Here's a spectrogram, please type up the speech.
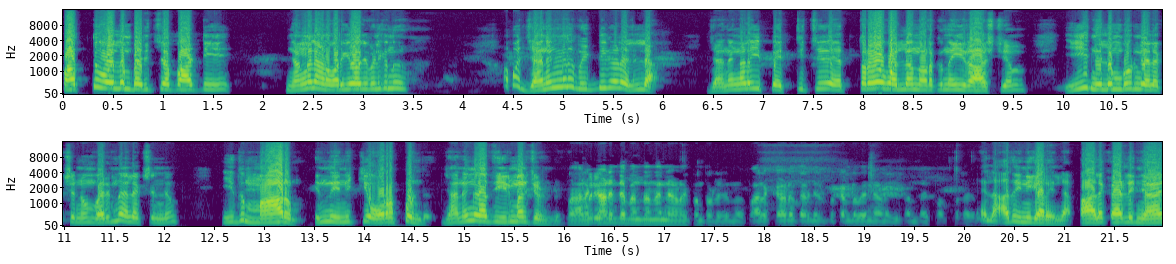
പത്ത് കൊല്ലം ഭരിച്ച പാർട്ടി ഞങ്ങളാണ് വർഗീയവാദി വിളിക്കുന്നത്. അപ്പൊ ജനങ്ങൾ വിഡ്ഢികളല്ല. ജനങ്ങളെ ഈ പെറ്റിച്ച് എത്രയോ കൊല്ലം നടക്കുന്ന ഈ രാഷ്ട്രീയം ഈ നിലമ്പൂരിന്റെ ഇലക്ഷനും വരുന്ന ഇലക്ഷനിലും ഇത് മാറും ഇന്ന് എനിക്ക് ഉറപ്പുണ്ട്. ജനങ്ങൾ അത് തീരുമാനിച്ചിട്ടുണ്ട്. പാലക്കാടിന്റെ ബന്ധം തന്നെയാണ് ഇപ്പം തുടരുന്നത്? പാലക്കാട് തെരഞ്ഞെടുപ്പ് കണ്ടത് തന്നെയാണ് ഈ ബന്ധം ഇപ്പം തുടരുന്നത്? അല്ല അത് എനിക്കറിയില്ല. പാലക്കാടിൽ ഞാൻ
